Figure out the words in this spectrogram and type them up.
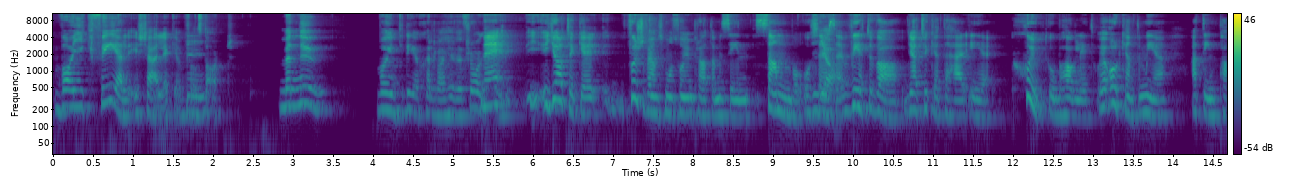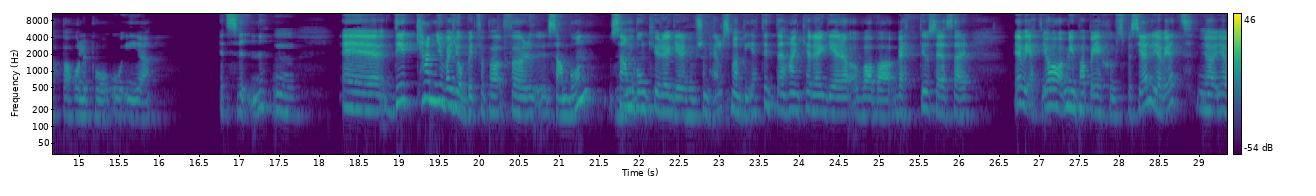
vad gick fel i kärleken Mm. från start. Men nu var ju inte det själva huvudfrågan. Nej, jag tycker först och främst måste hon ju prata med sin sambo och säga Ja. så här, vet du vad? Jag tycker att det här är sjukt obehagligt och jag orkar inte med att din pappa håller på och är ett svin. Mm. Eh, det kan ju vara jobbigt för, för sambon. Sambon kan ju reagera hur som helst, man vet inte. Han kan reagera och vara bara vettig och säga så här. Jag vet, ja, min pappa är sjukt speciell, jag vet. Jag, jag,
